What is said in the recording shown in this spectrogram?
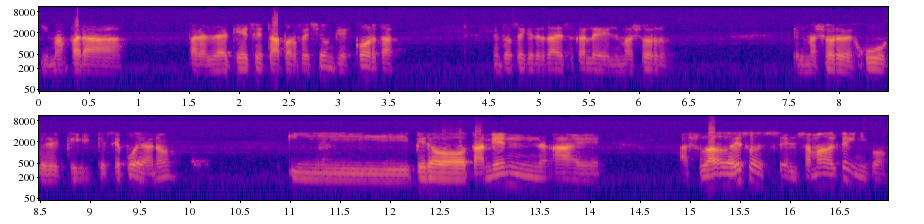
y más para para la que es esta profesión que es corta. Entonces hay que tratar de sacarle el mayor el mayor jugo que, que, se pueda no y pero también eh, ayudado de eso es el llamado del técnico.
